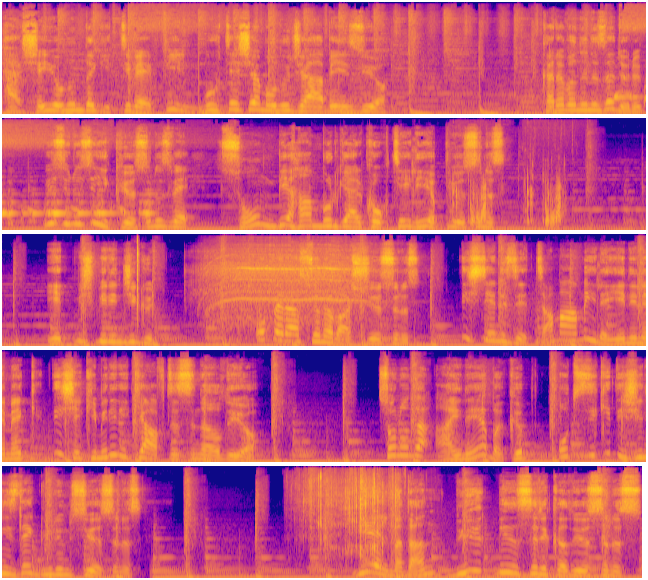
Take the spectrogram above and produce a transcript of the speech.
Her şey yolunda gitti ve film muhteşem olacağı benziyor. Karavanınıza dönüp yüzünüzü yıkıyorsunuz ve son bir hamburger kokteyli yapıyorsunuz. 71. gün. Operasyona başlıyorsunuz. Dişlerinizi tamamıyla yenilemek diş hekiminin iki haftasını alıyor. Sonunda aynaya bakıp 32 dişinizle gülümsüyorsunuz. Bir elmadan büyük bir ısırık alıyorsunuz.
